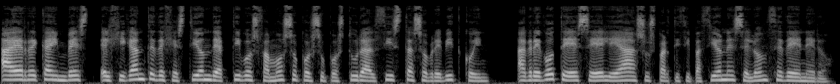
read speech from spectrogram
ARK Invest, el gigante de gestión de activos famoso por su postura alcista sobre Bitcoin, agregó TSLA a sus participaciones el 11 de enero.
